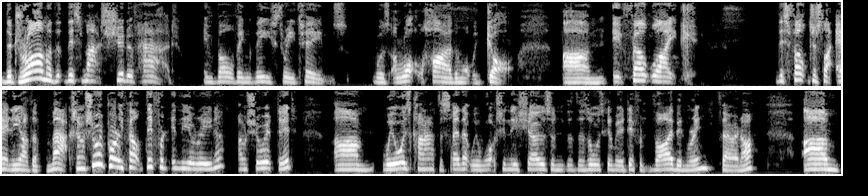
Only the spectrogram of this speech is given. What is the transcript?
the drama that this match should have had involving these three teams was a lot higher than what we got. Um, it felt like this felt just like any other match, and I'm sure it probably felt different in the arena. I'm sure it did. Um, we always kind of have to say that we're watching these shows, and there's always going to be a different vibe in ring. Fair enough. Um,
